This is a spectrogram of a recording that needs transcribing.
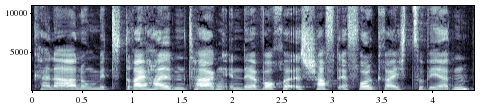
keine Ahnung, mit drei halben Tagen in der Woche es schafft, erfolgreich zu werden.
